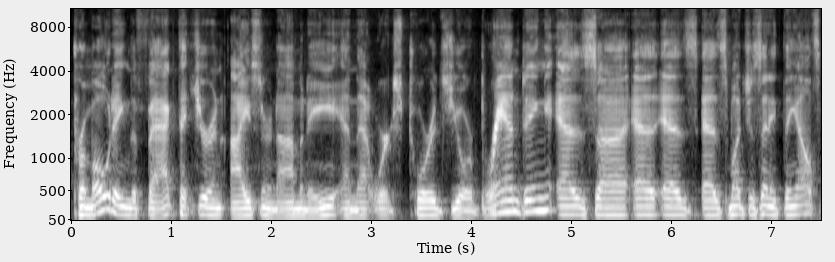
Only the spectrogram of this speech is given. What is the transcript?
promoting the fact that you're an Eisner nominee, and that works towards your branding as uh, as as, much as anything else.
